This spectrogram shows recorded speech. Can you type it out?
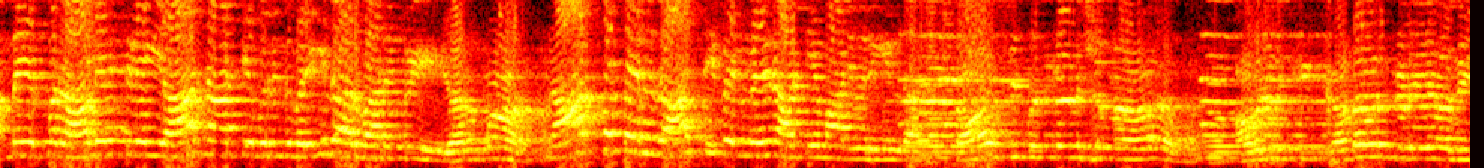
அம்மையப்பர் ஆலயத்திலே யார் நாட்டியம் புரிந்து வருகிறார் பாருங்கள். யாருமா நாற்பத்தைந்து ஆசி பெண்கள் நாட்டியம் ஆடி வருகின்றார்கள். ராசி பெண்கள் சொன்னா அவர்களுக்கு கணவர் கிடையாது.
